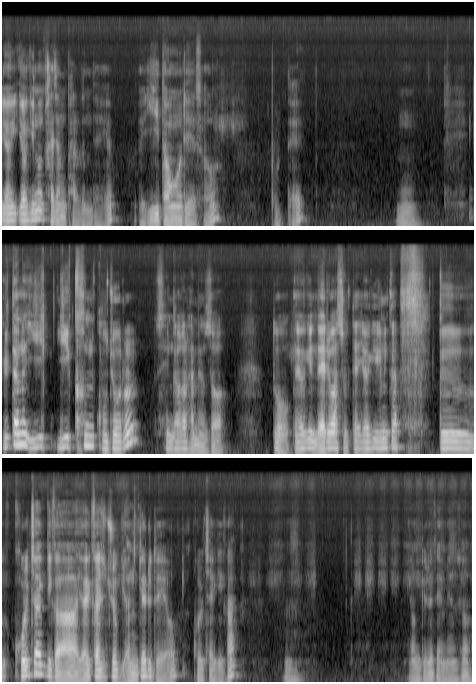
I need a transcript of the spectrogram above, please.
여기, 여기는 가장 밝은 데예요. 이 덩어리에서 볼 때. 음. 일단은 이 이 큰 구조를 생각을 하면서 또 여기 내려왔을 때 여기 그러니까 그 골짜기가 여기까지 쭉 연결이 돼요. 골짜기가 음. 연결이 되면서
